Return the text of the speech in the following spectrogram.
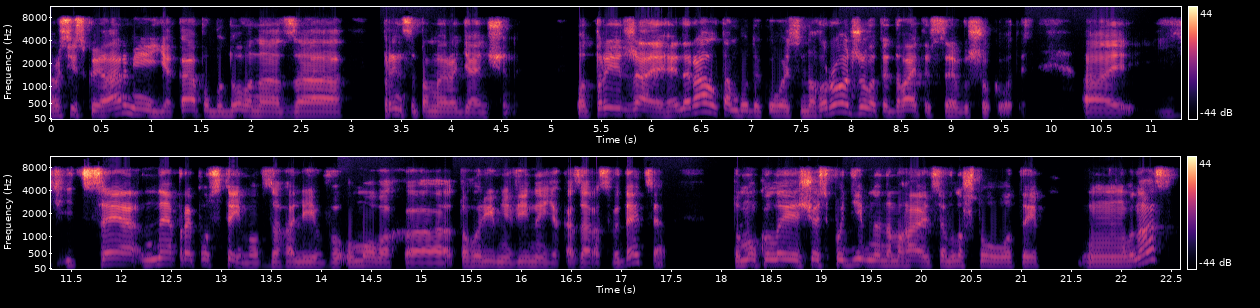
російської армії, яка побудована за принципами радянщини. От приїжджає генерал, там буде когось нагороджувати, давайте все вишукуватись. А, і це неприпустимо взагалі в умовах е, того рівня війни, яка зараз ведеться. Тому, коли щось подібне намагаються влаштовувати м, у нас,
